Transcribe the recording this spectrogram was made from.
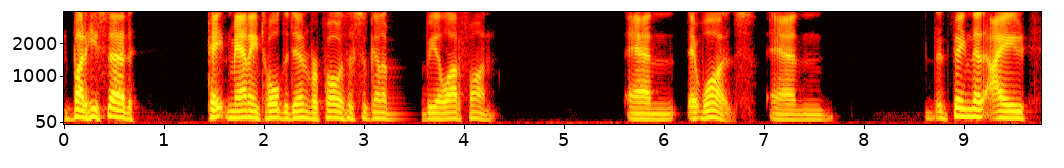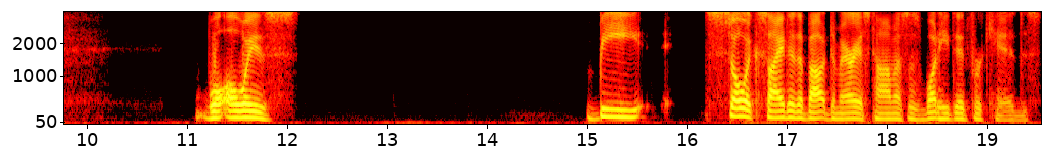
But he said Peyton Manning told the Denver Post this is going to be a lot of fun and it was and the thing that i will always be so excited about Demaryius Thomas is what he did for kids.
